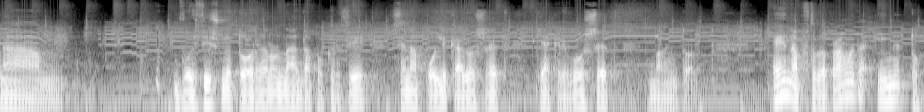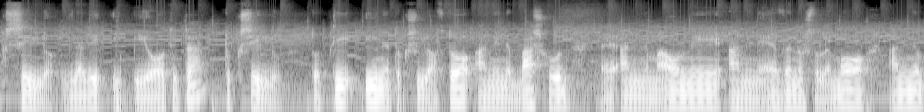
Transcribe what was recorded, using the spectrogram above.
να βοηθήσουν το όργανο να ανταποκριθεί σε ένα πολύ καλό σετ και ακριβό σετ μαγνητών. Ένα από αυτά τα πράγματα είναι το ξύλο, δηλαδή η ποιότητα του ξύλου. Το τι είναι το ξύλο αυτό, αν είναι basswood, ε, αν είναι μαόνι, αν είναι έβαινο στο λαιμό, αν είναι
